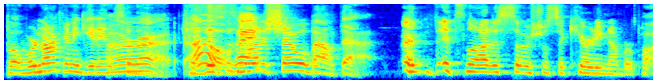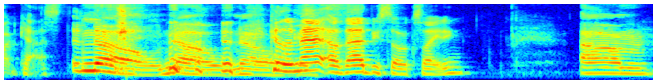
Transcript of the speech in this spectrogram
But we're not going to get into All that because Oh, this is okay. not a show about that. It's not a social security number podcast. No, no, no. Because It's- oh, that'd be so exciting. um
